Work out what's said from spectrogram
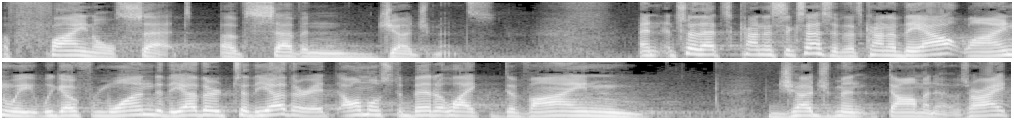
a final set of seven judgments. And, and so that's kind of successive. That's kind of the outline. We, we go from one to the other to the other. It almost a bit like divine judgment dominoes, all right?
